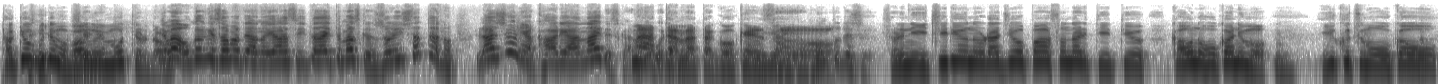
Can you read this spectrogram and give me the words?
他局でも番組持ってるだろ？でまあおかげさまであのやらせていただいてますけどそれにしたってあのラジオには変わりはないですからねまたまたご謙遜を。本当です。よそれに一流のラジオパーソナリティっていう顔の他にも、いくつもお顔を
